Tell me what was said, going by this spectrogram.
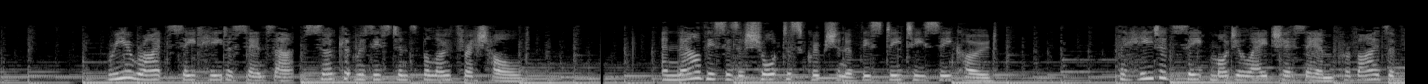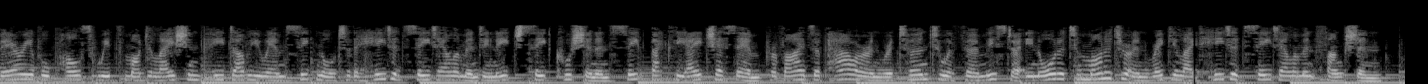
rear right seat heater sensor, circuit resistance below threshold. And now this is a short description of this DTC code. The heated seat module HSM provides a variable pulse width modulation PWM signal to the heated seat element in each seat cushion and seat back. The HSM provides a power and return to a thermistor in order to monitor and regulate heated seat element function.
